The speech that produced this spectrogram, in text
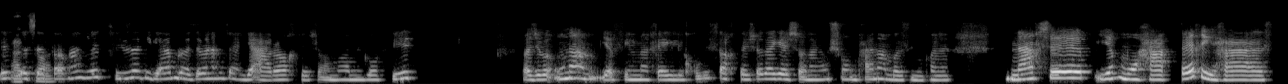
اتفاقا یه چیز دیگه هم راجع به هم جنگ عراق که شما می‌گفتید. راجع به اونم یه فیلم خیلی خوبی ساخته شد. اگه اشتباه شونپن هم بازی می‌کنه. نقش یه محققی هست.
